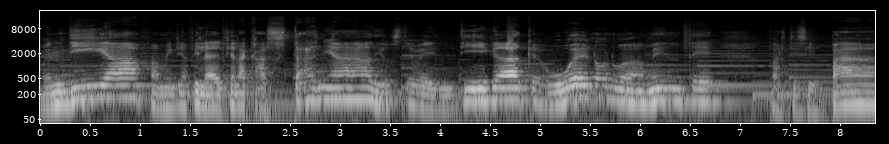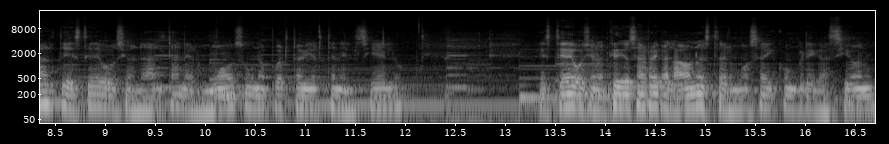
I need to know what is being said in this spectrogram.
Buen día, familia Filadelfia La Castaña. Dios te bendiga. Qué bueno nuevamente participar de este devocional tan hermoso, una puerta abierta en el cielo. Este devocional que Dios ha regalado a nuestra hermosa congregación,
